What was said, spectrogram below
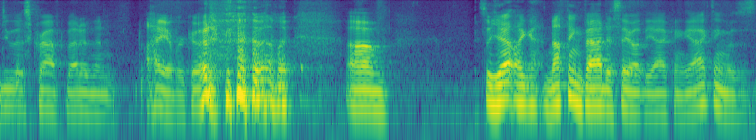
do this craft better than I ever could. Like, um, so yeah, like nothing bad to say about the acting. The acting was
